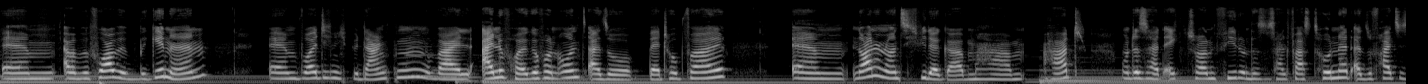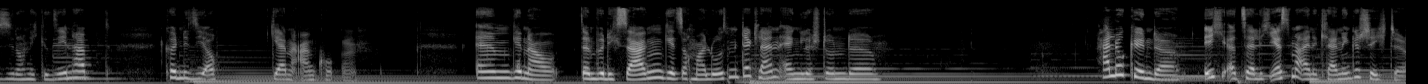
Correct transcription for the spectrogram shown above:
Ähm, aber bevor wir beginnen, ähm, wollte ich mich bedanken, weil eine Folge von uns, also Betthupferl, ähm, 99 Wiedergaben haben, hat. Und das ist halt echt schon viel und das ist halt fast 100. Also falls ihr sie noch nicht gesehen habt, könnt ihr sie auch gerne angucken. Ähm, genau. Dann würde ich sagen, geht's auch mal los mit der kleinen Englischstunde. Hallo Kinder, ich erzähle euch erstmal eine kleine Geschichte.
